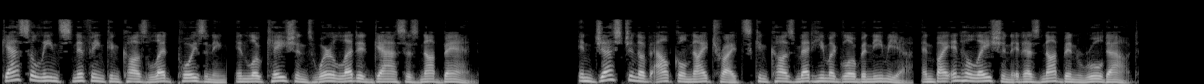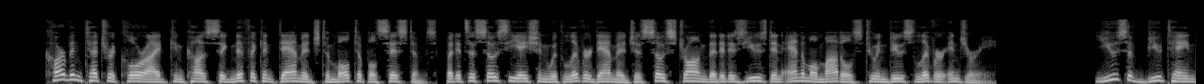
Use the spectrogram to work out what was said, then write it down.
Gasoline sniffing can cause lead poisoning, in locations where leaded gas is not banned. Ingestion of alkyl nitrites can cause methemoglobinemia, and by inhalation it has not been ruled out. Carbon tetrachloride can cause significant damage to multiple systems, but its association with liver damage is so strong that it is used in animal models to induce liver injury. Use of butane,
